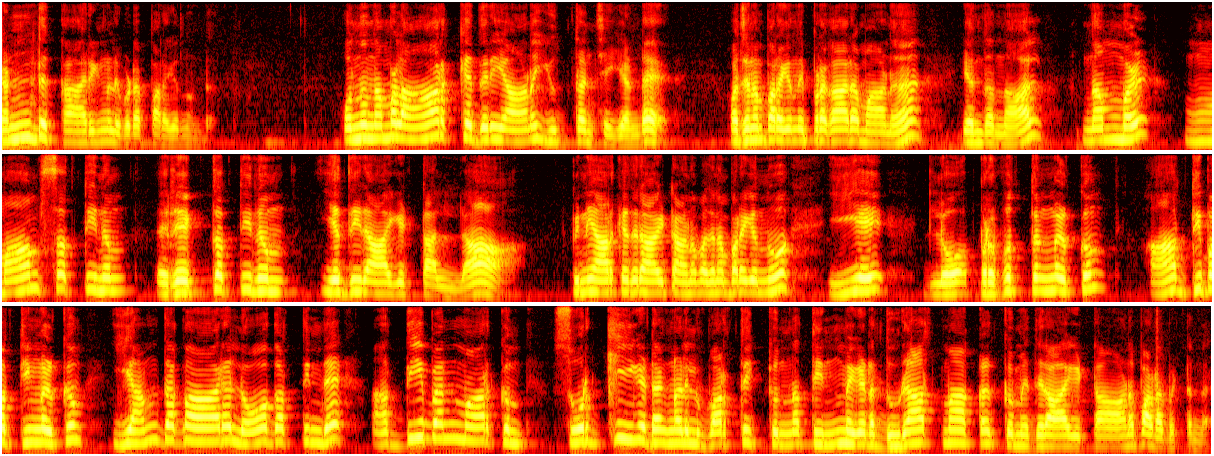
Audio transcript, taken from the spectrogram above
രണ്ട് കാര്യങ്ങൾ ഇവിടെ പറയുന്നുണ്ട്. ഒന്ന് നമ്മൾ ആർക്കെതിരെയാണ് യുദ്ധം ചെയ്യേണ്ടേ? വചനം പറയുന്ന ഇപ്രകാരമാണ് എന്തെന്നാൽ നമ്മൾ മാംസത്തിനും രക്തത്തിനും എതിരായിട്ടല്ല. പിന്നെ ആർക്കെതിരായിട്ടാണ് വചനം പറയുന്നു? ഈ ലോ പ്രഭുത്വങ്ങൾക്കും ആധിപത്യങ്ങൾക്കും ഈ അന്ധകാര ലോകത്തിന്റെ അധിപന്മാർക്കും സ്വർഗീയിടങ്ങളിൽ വർത്തിക്കുന്ന തിന്മയുടെ ദുരാത്മാക്കൾക്കും എതിരായിട്ടാണ് പടവെട്ടുന്നത്.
